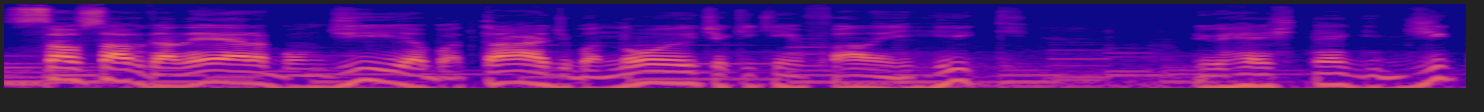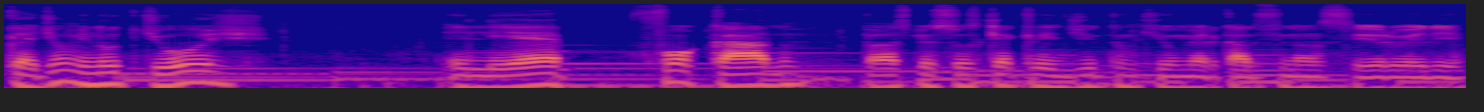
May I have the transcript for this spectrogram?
Salve, salve galera, bom dia, boa tarde, boa noite. Aqui quem fala é Henrique. E o hashtag Dica de um Minuto de hoje ele é focado para as pessoas que acreditam que o mercado financeiro ele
